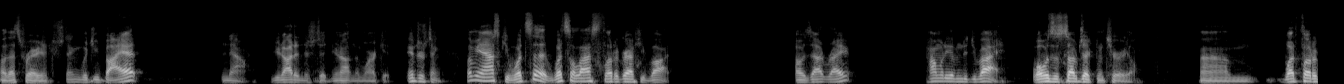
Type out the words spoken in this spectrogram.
Oh, that's very interesting. Would you buy it? No, you're not interested. You're not in the market. Interesting. Let me ask you, what's the what's the last photograph you bought? Oh, is that right? How many of them did you buy? What was the subject material? Um, what photo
